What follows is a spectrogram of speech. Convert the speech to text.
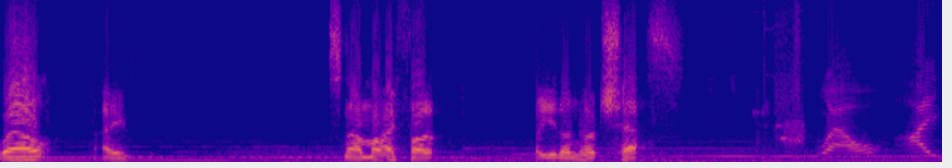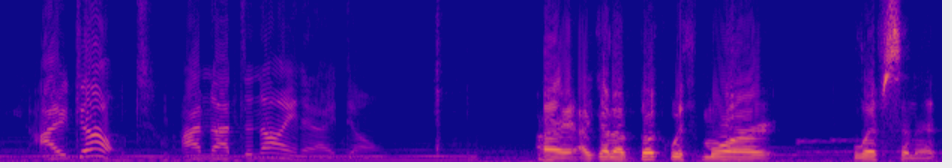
Well, I. It's not my fault. You don't know chess. Well, I I don't. I'm not denying it, I don't. Alright, I got a book with more glyphs in it.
